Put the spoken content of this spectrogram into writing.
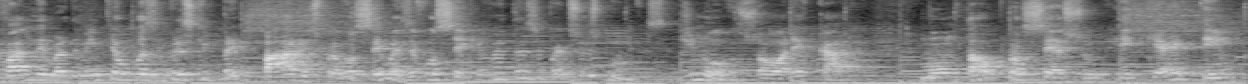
Vale lembrar também que tem algumas empresas que preparam isso para você, mas é você que vai ter as repartições públicas. De novo, sua hora é cara. Montar o processo requer tempo,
